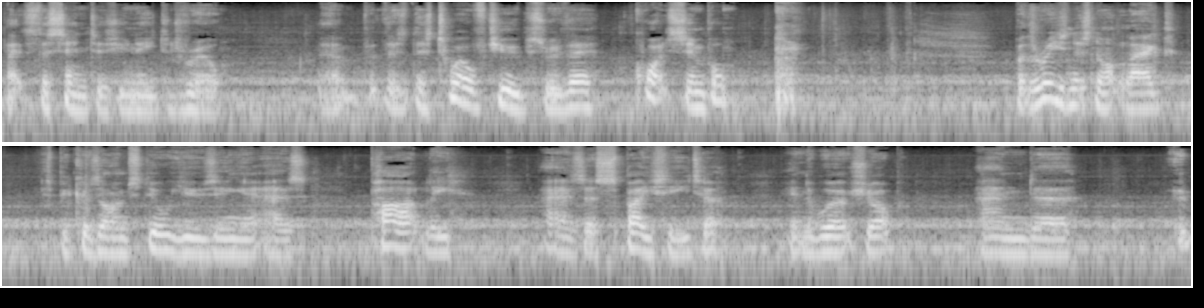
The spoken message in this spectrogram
That's the centres you need to drill. Um, but there's, there's 12 tubes through there, quite simple. but the reason it's not lagged is because I'm still using it as partly as a space heater in the workshop and uh, it,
